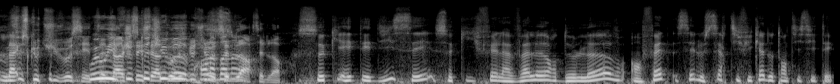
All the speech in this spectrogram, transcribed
la- Fais ce que tu veux, c'est Oui, oui, acheté, ce que c'est à tu toi, veux, ce que prends tu la veux, c'est de l'art, c'est de l'art. ce qui a été dit, c'est ce qui fait la valeur de l'œuvre, en fait, c'est le certificat d'authenticité.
